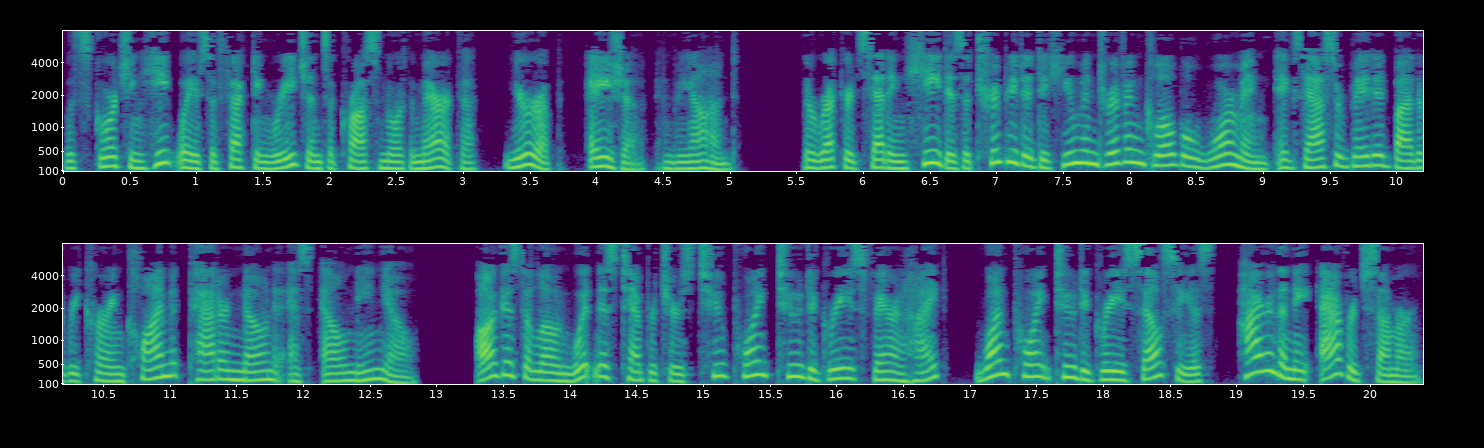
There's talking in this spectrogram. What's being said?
with scorching heat waves affecting regions across North America, Europe, Asia, and beyond. The record setting heat is attributed to human driven global warming exacerbated by the recurring climate pattern known as El Nino. August alone witnessed temperatures 2.2 degrees Fahrenheit, 1.2 degrees Celsius, higher than the average summer,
